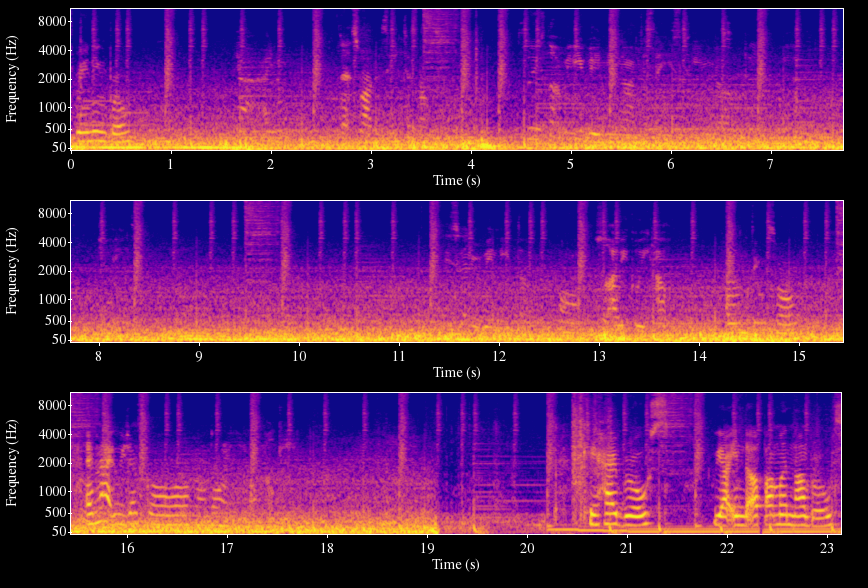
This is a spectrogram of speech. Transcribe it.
It's raining, bro. Yeah, I know. That's what I'm saying just now. So it's not really raining, uh, just that it's cleaning the It's gonna rain later. Oh, So are we going out? I don't think so. At night we just go Hong Kong and eat. Okay. Okay, hi bros. We are in the apartment now, bros.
